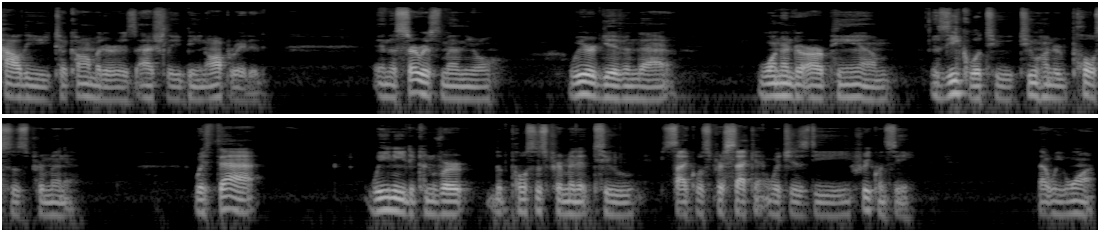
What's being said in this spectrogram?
how the tachometer is actually being operated. In the service manual, we are given that 100 RPM is equal to 200 pulses per minute. With that, we need to convert the pulses per minute to cycles per second, which is the frequency that we want.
